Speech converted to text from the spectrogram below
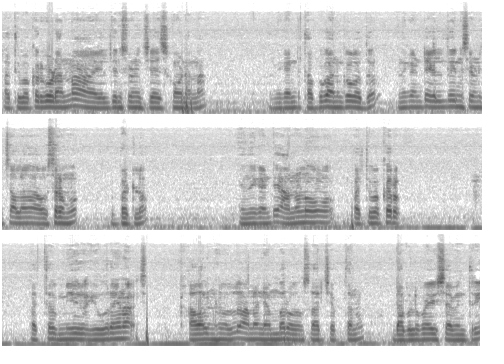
ప్రతి ఒక్కరు కూడా అన్న హెల్త్ ఇన్సూరెన్స్ చేసుకోండి అన్న. ఎందుకంటే తప్పుగా అనుకోవద్దు. ఎందుకంటే హెల్త్ ఇన్సూరెన్స్ చాలా అవసరము ఇప్పట్లో. ఎందుకంటే అన్నను ప్రతి ఒక్కరు ప్రతి మీరు ఎవరైనా కావాలని వాళ్ళు అన్న నెంబర్ ఒకసారి చెప్తాను. Double five seven three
